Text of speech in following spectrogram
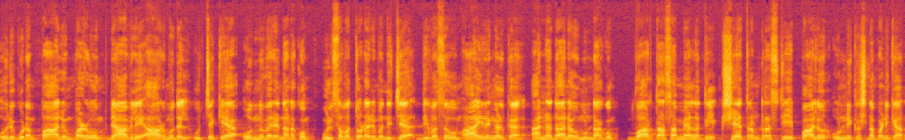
ഒരു കുടം പാലും പഴവും രാവിലെ ആറു മുതൽ ഉച്ചയ്ക്ക് ഒന്നു വരെ നടക്കും. ഉത്സവത്തോടനുബന്ധിച്ച് ദിവസവും ആയിരങ്ങൾക്ക് അന്നദാനവും ഉണ്ടാകും വാർത്താ സമ്മേളനത്തിൽ ക്ഷേത്രം trustee Paloor Unnikrishna Panicker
